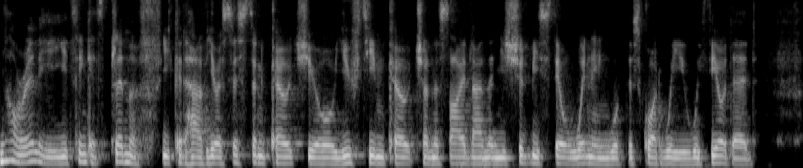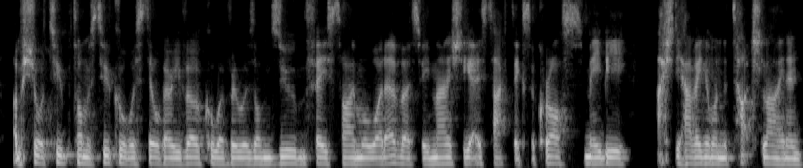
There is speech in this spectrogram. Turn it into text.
Not really. You'd think it's Plymouth. You could have your assistant coach, your youth team coach on the sideline, and you should be still winning with the squad we we fielded. I'm sure Thomas Tuchel was still very vocal, whether it was on Zoom, FaceTime, or whatever. So he managed to get his tactics across. Maybe actually having him on the touchline and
